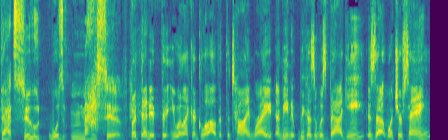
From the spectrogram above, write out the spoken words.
That suit was massive. But then it fit you like a glove at the time, right? I mean, it, because it was baggy. Is that what you're saying?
